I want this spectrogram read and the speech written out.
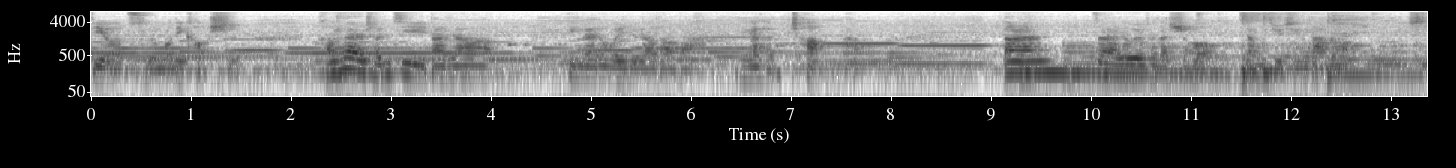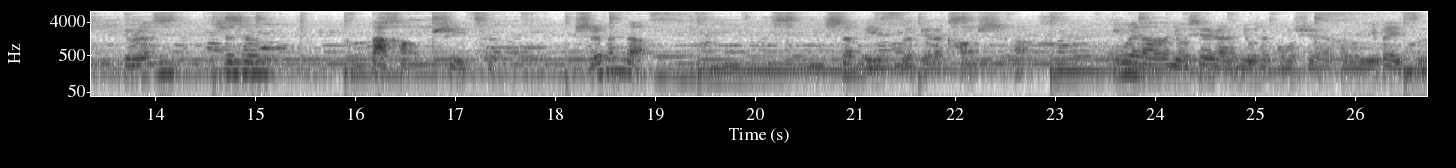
第二次模拟考试，考出来的成绩大家应该都会预料到吧？应该很差哈。当然，在六月份的时候将举行大考，有人声称大考是一次十分的生离死别的考试啊。因为呢，有些人、有些同学可能一辈子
